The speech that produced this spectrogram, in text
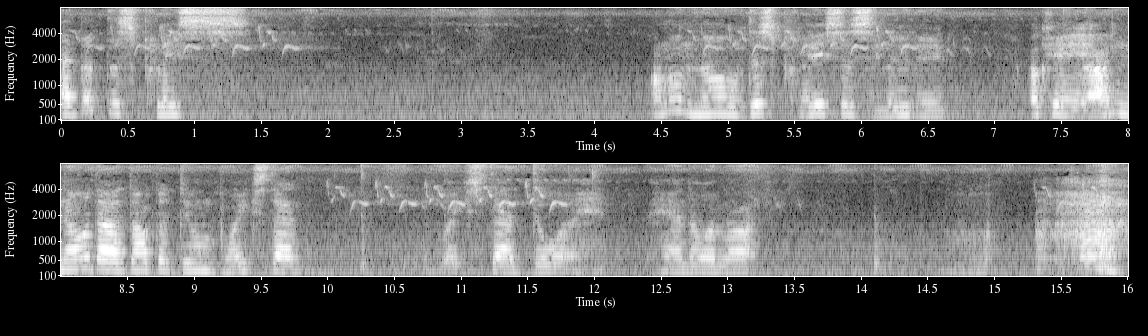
I bet this place... I don't know this place is looted. Okay, I know that Doctor Doom breaks that breaks that door handle a lot.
